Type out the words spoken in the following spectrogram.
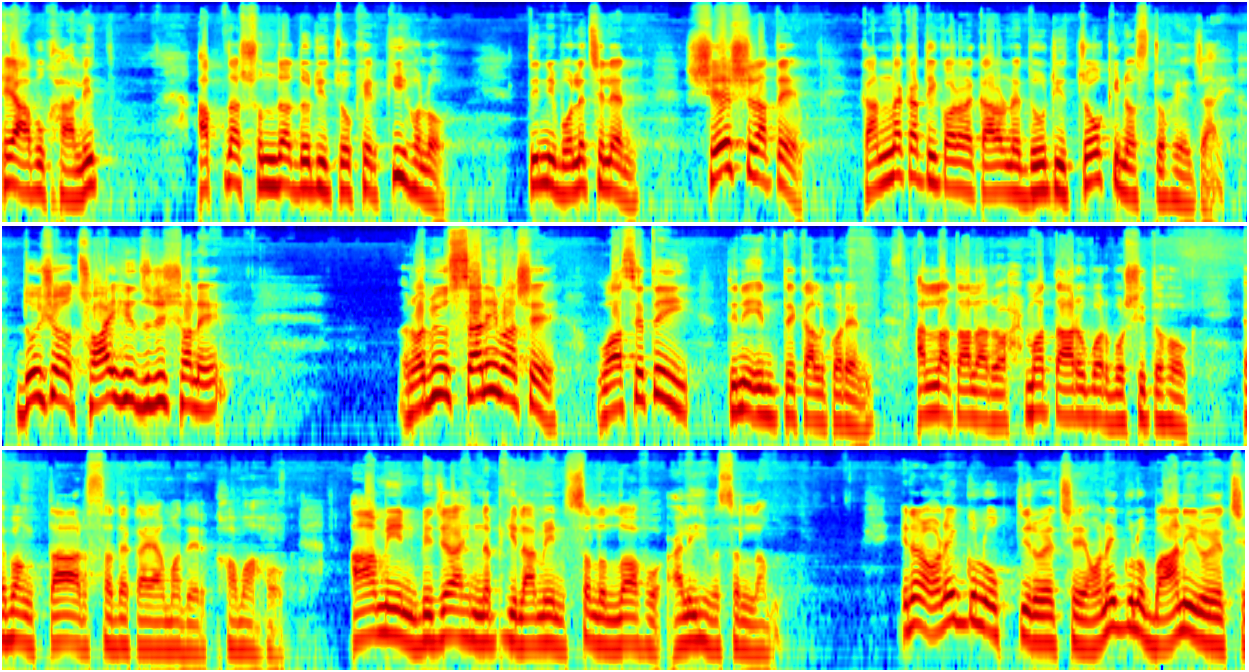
হে আবু খালিদ, আপনার সুন্দর দুটি চোখের কি হলো? তিনি বলেছিলেন, শেষ রাতে কান্নাকাটি করার কারণে দুটি চোখই নষ্ট হয়ে যায়। দুইশো ছয় হিজরি সনে রবিউসানি মাসে ওয়াসেতেই তিনি ইন্তেকাল করেন। আল্লাহ তালার রহমত তার উপর বর্ষিত হোক এবং তার সাদাকায় আমাদের ক্ষমা হোক। আমিন বিজাহ নবীল আমিন সাল্লাহ আলী ওসাল্লাম এনার অনেকগুলো উক্তি রয়েছে, অনেকগুলো বাণী রয়েছে।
